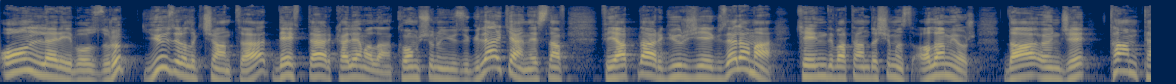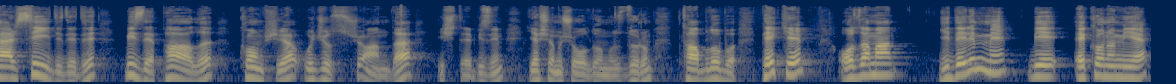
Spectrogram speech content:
10 lari bozdurup 100 liralık çanta, defter, kalem alan komşunun yüzü gülerken esnaf fiyatlar Gürcü'ye güzel ama kendi vatandaşımız alamıyor. Daha önce tam tersiydi dedi. Bize pahalı, komşuya ucuz. Şu anda işte bizim yaşamış olduğumuz durum tablo bu. Peki o zaman gidelim mi bir ekonomiye?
